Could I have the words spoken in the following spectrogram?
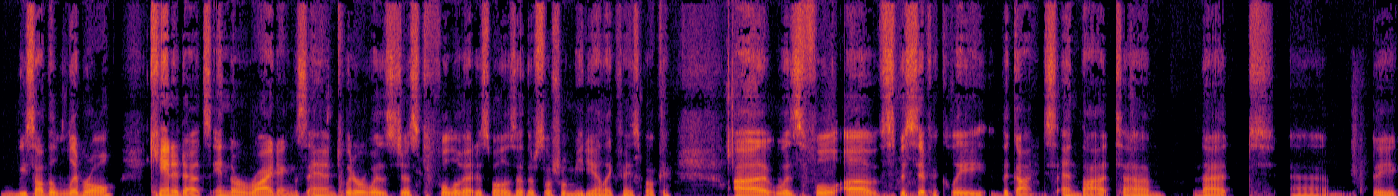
we saw the liberal candidates in their ridings, and Twitter was just full of it, as well as other social media like Facebook, uh, was full of specifically the guns, and that um, that um, the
